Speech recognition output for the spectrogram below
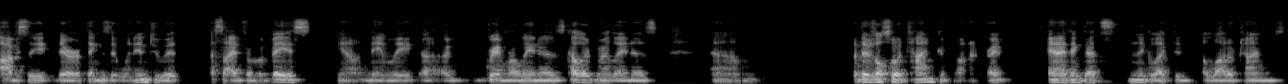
obviously, there are things that went into it aside from a base, you know, namely uh, gray Marlenas, colored Marlenas. Um, but there's also a time component, right? And I think that's neglected a lot of times.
